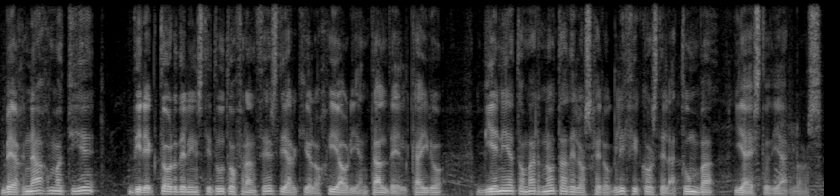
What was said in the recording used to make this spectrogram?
Bernard Mathieu, director del Instituto Francés de Arqueología Oriental de El Cairo, viene a tomar nota de los jeroglíficos de la tumba y a estudiarlos.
